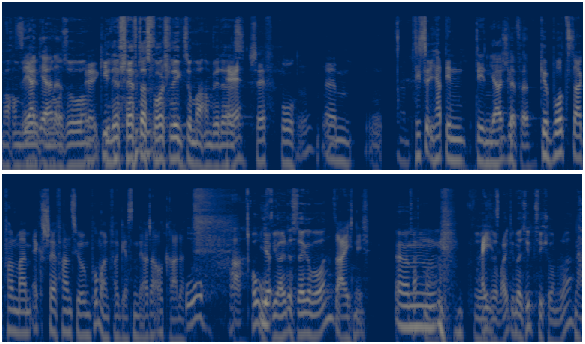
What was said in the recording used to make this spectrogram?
Machen Sehr wir gerne. genau so. Äh, Wie der. Chef das vorschlägt, so machen wir Hä, das. Chef? Wo? Ähm, siehst du, ich habe den, den Ja, Ge. Geburtstag von meinem Ex-Chef Hans-Jürgen Pummern vergessen. Der hatte auch gerade. Oha. Oh, Ja. wie alt ist der geworden? Sag ich nicht. Ähm, Äh, ist ja weit über 70 schon, oder? na,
